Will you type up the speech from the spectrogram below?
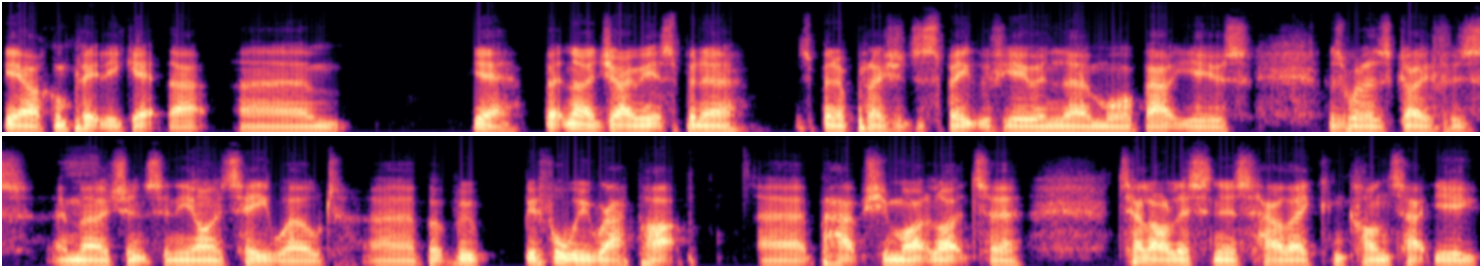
yeah, I completely get that. Um, yeah, but no, Jamie, it's been a it's been a pleasure to speak with you and learn more about you as, as well as Gopher's emergence in the IT world. Uh, but b- before we wrap up, uh, perhaps you might like to tell our listeners how they can contact you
